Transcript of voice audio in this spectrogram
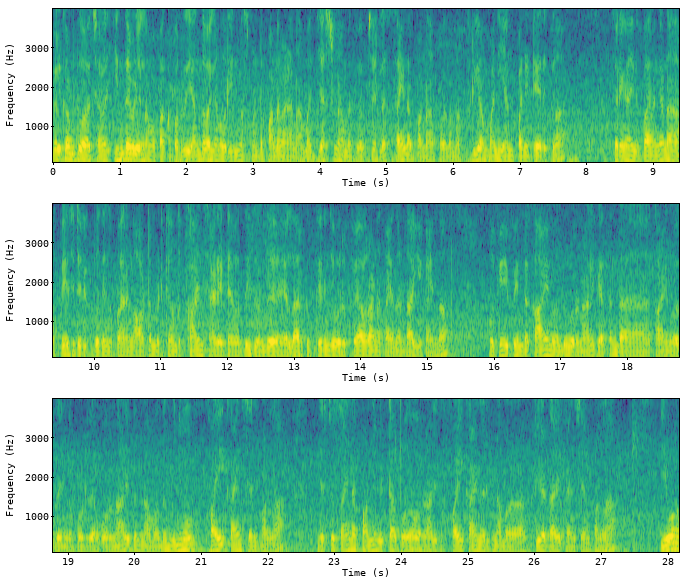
வெல்கம் டு அவர் சேனல் இந்த வீடியோவில் நம்ம பார்க்க போகிறது எந்த வகையான ஒரு இன்வெஸ்ட்மெண்ட்டும் பண்ண வேணாம். நாம ஜஸ்ட் நம்ம இந்த வெப்சைட்டில் சைன் அப் பண்ணால் போதும். நம்ம ஃப்ரீயாக மணி earn பண்ணிகிட்டே இருக்கலாம். சரிங்களா? இங்கே பாருங்கள் நான் பேசிகிட்டு இருக்கும்போது இங்கே பாருங்கள் ஆட்டோமேட்டிக்காக வந்து காயின்ஸ் ஆட் ஆகிட்டே வருது. இது வந்து எல்லாருக்கும் தெரிஞ்ச ஒரு ஃபேவரான காயின் தான். டாகி காயின் தான். ஓகே இப்போ இந்த காயின் வந்து ஒரு நாளைக்கு எத்தனை டா காயின் வருது? இங்கே போட்டிருக்காங்க. ஒரு நாளைக்கு வந்து நம்ம வந்து மினிமம் ஃபைவ் காயின் சென்ட் பண்ணலாம். ஜஸ்ட்டு சைன் அப் பண்ணி விட்டால் போதும். ஒரு நாளைக்கு ஃபைவ் காயின் வரைக்கும் நம்ம ஃப்ரீயாக டாகி காயின் சென்ட் பண்ணலாம். இவங்க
